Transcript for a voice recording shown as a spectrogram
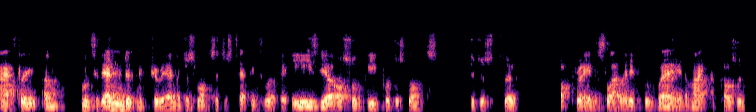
Actually I'm coming to the end of my career and I just want to just take things a little bit easier, or some people just want to just to operate in a slightly different way in a microcosm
